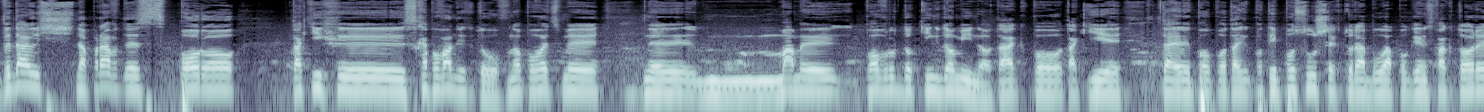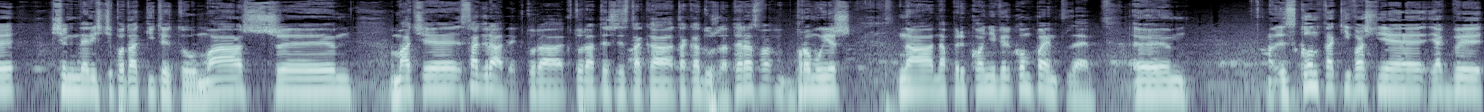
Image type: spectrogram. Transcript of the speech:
Wydałeś naprawdę sporo takich y, skapowanych tytułów. No powiedzmy, y, mamy powrót do King Domino, tak? Po, takie, te, po, po, po, tej posusze, która była po Games Factory, sięgnęliście po taki tytuł. Masz, macie Sagradę, która, która też jest taka, taka duża. Teraz promujesz na, na Pyrkonie Wielką Pętlę. Skąd taki właśnie jakby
